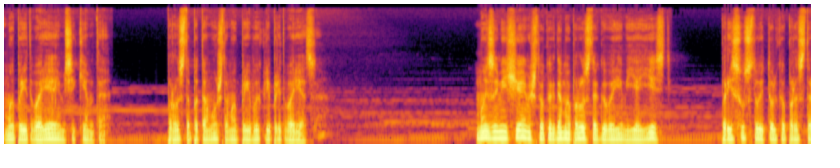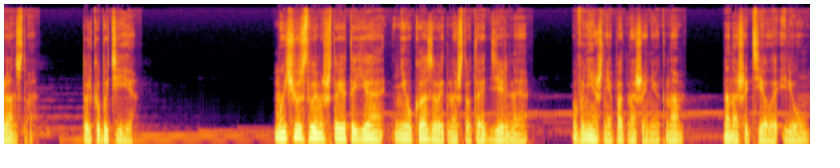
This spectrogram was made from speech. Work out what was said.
мы притворяемся кем-то, просто потому что мы привыкли притворяться – мы замечаем, что когда мы просто говорим «я есть», присутствует только пространство, только бытие. Мы чувствуем, что это «я» не указывает на что-то отдельное, внешнее по отношению к нам, на наше тело или ум.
